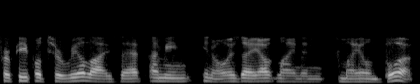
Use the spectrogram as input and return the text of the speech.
for people to realize that. I mean, you know, as I outlined in my own book,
